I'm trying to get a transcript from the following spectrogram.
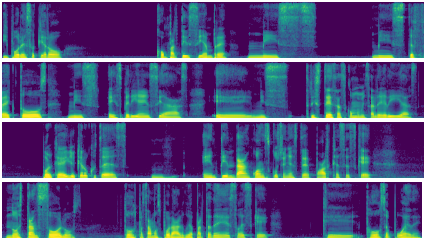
Y por eso quiero compartir siempre mis, mis defectos, mis experiencias, eh, mis tristezas como mis alegrías, porque yo quiero que ustedes mm, entiendan cuando escuchen este podcast es que no están solos, todos pasamos por algo y aparte de eso es que, que todo se puede,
